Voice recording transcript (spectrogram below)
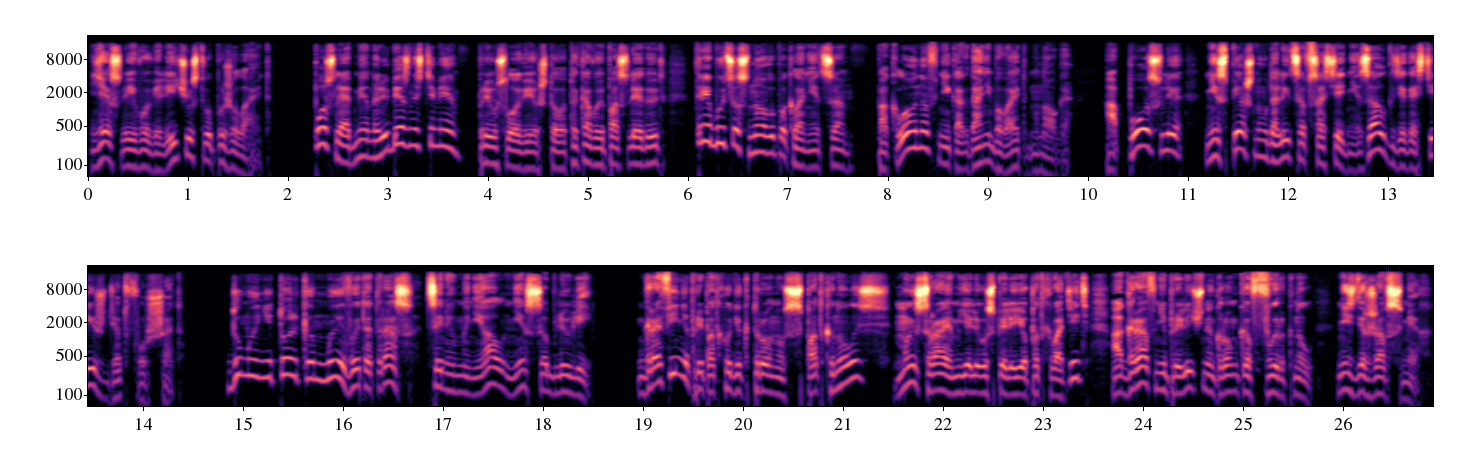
если его величество пожелает. После обмена любезностями, при условии, что таковые последуют, требуется снова поклониться. Поклонов никогда не бывает много. А после неспешно удалиться в соседний зал, где гостей ждет фуршет. Думаю, не только мы в этот раз церемониал не соблюли. Графиня при подходе к трону споткнулась, мы с Раем еле успели ее подхватить, а граф неприлично громко фыркнул, не сдержав смех.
